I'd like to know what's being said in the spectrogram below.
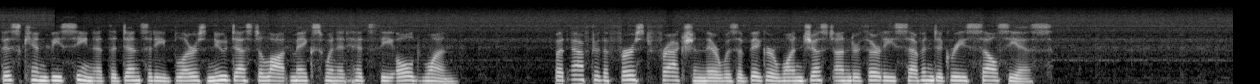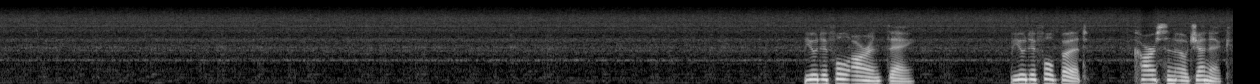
this can be seen at the density blurs new distillate makes when it hits the old one. But after the first fraction there was a bigger one just under 37 degrees Celsius. Beautiful aren't they? Beautiful but, carcinogenic.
